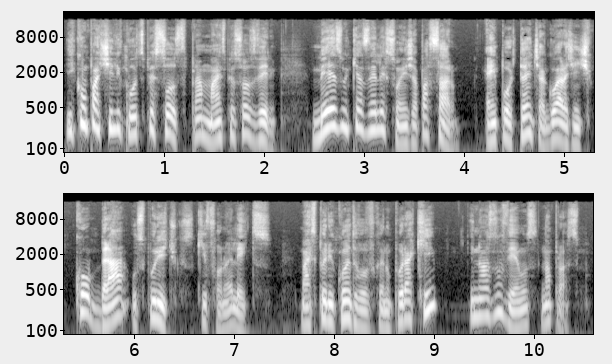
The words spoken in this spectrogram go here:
e compartilhe com outras pessoas, para mais pessoas verem, mesmo que as eleições já passaram. É importante agora a gente cobrar os políticos que foram eleitos. Mas por enquanto eu vou ficando por aqui e nós nos vemos na próxima.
